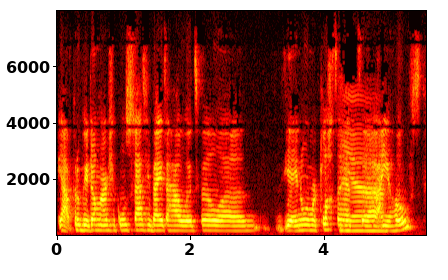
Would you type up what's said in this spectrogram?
Ja, probeer dan maar eens je concentratie bij te houden. Terwijl uh, je enorme klachten hebt uh, aan je hoofd.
